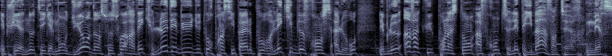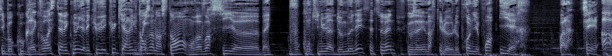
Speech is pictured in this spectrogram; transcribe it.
Et puis notez également du hand hein, ce soir avec le début du tour principal pour l'équipe de France à l'Euro. Les Bleus, invaincus pour l'instant, affrontent les Pays-Bas à 20h. Merci beaucoup Greg. Vous restez avec nous, il y a les QVQ qui arrivent oui. dans un instant. On va voir si euh, bah, vous continuez à mener cette semaine puisque vous avez marqué le, le premier point hier. Voilà, c'est ah,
